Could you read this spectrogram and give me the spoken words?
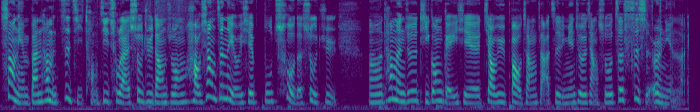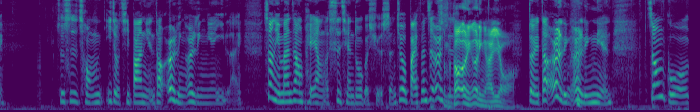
少年班，他们自己统计出来数据当中，好像真的有一些不错的数据。嗯、呃，他们就是提供给一些教育报章杂志，里面就有讲说，这四十二年来，就是从一九七八年到二零二零年以来，少年班这样培养了四千多个学生，就百分之二十。到二零二零还有啊？对，到二零二零年，中国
